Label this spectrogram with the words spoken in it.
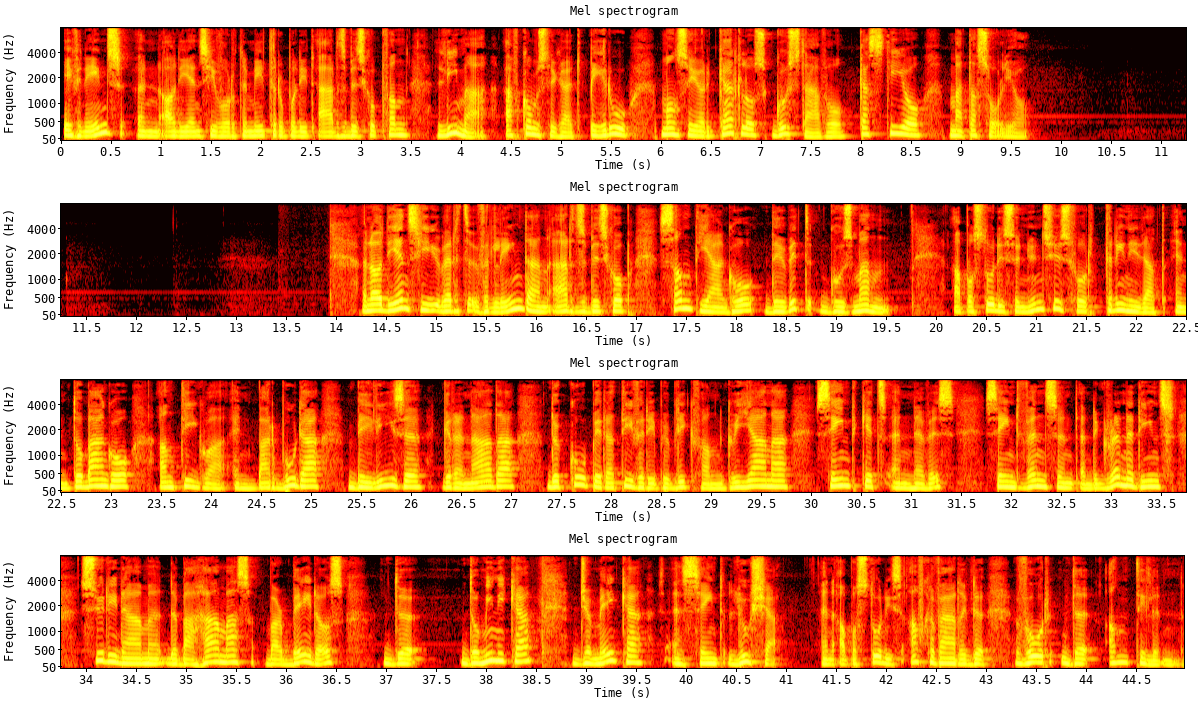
Eveneens een audiëntie voor de metropoliet-aartsbisschop van Lima, afkomstig uit Peru, Monsignor Carlos Gustavo Castillo Matasolio. Een audiëntie werd verleend aan aartsbisschop Santiago de Witt Guzman, apostolische nuncius voor Trinidad en Tobago, Antigua en Barbuda, Belize, Grenada, de Coöperatieve Republiek van Guyana, St. Kitts en Nevis, St. Vincent en de Grenadines, Suriname, de Bahamas, Barbados, de Dominica, Jamaica en St. Lucia en apostolisch afgevaardigde voor de Antillen.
